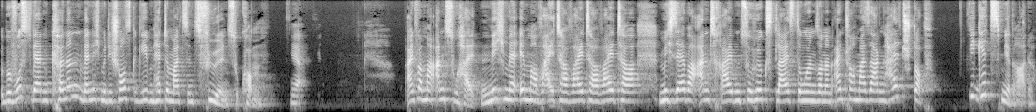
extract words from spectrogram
bewusst werden können, wenn ich mir die Chance gegeben hätte, mal ins Fühlen zu kommen. Ja. Einfach mal anzuhalten, nicht mehr immer weiter, weiter, weiter mich selber antreiben zu Höchstleistungen, sondern einfach mal sagen, halt, stopp. Wie geht's mir gerade?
